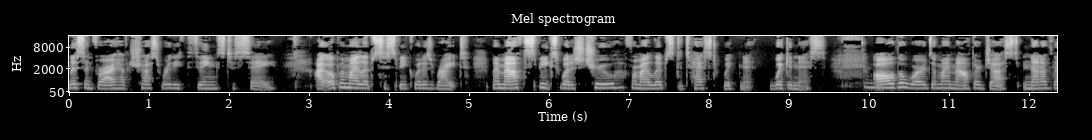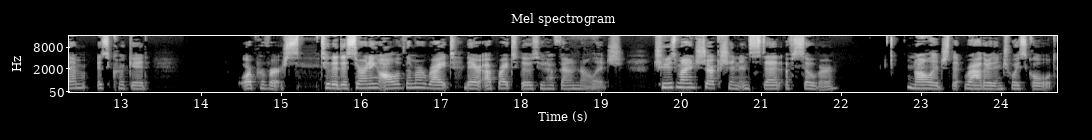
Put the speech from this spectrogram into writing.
Listen, for I have trustworthy things to say. I open my lips to speak what is right. My mouth speaks what is true, for my lips detest wicked- wickedness. Mm. All the words of my mouth are just, none of them is crooked or perverse. To the discerning, all of them are right. They are upright to those who have found knowledge. Choose my instruction instead of silver, knowledge that rather than choice gold.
